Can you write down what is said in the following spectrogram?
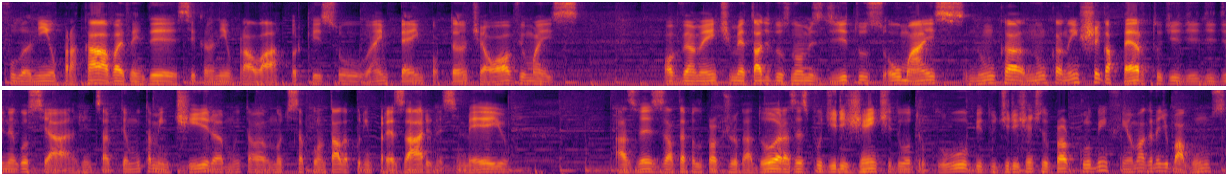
fulaninho para cá, vai vender cicraninho para lá, porque isso é, é importante, é óbvio, mas obviamente metade dos nomes ditos ou mais nunca nunca nem chega perto de, de, de, negociar. A gente sabe que tem muita mentira, muita notícia plantada por empresário nesse meio. Às vezes até pelo próprio jogador, às vezes por dirigente do outro clube, do dirigente do próprio clube, enfim, é uma grande bagunça.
